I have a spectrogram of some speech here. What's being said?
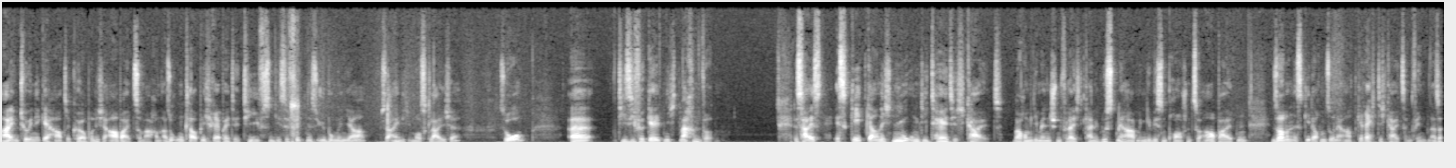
eintönige, harte körperliche Arbeit zu machen. Also unglaublich repetitiv sind diese Fitnessübungen ja, ist ja eigentlich immer das Gleiche, so, äh, die sie für Geld nicht machen würden. Das heißt, es geht gar nicht nur um die Tätigkeit, warum die Menschen vielleicht keine Lust mehr haben, in gewissen Branchen zu arbeiten, sondern es geht auch um so eine Art Gerechtigkeitsempfinden. Also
